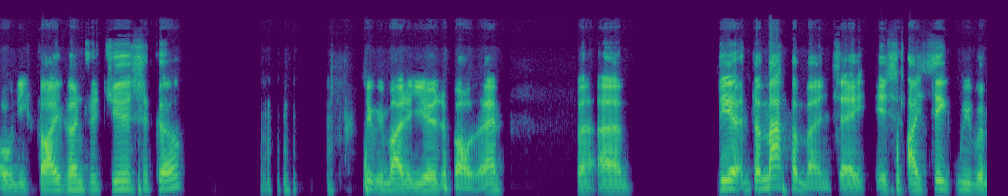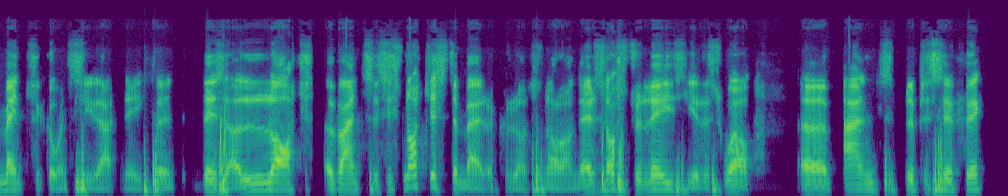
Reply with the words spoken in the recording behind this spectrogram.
only 500 years ago? I think we might have heard about them, but um, the the Mappamundi is. I think we were meant to go and see that, Nathan. There's a lot of answers. It's not just America that's not on there. It's Australasia as well, um, and the Pacific.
